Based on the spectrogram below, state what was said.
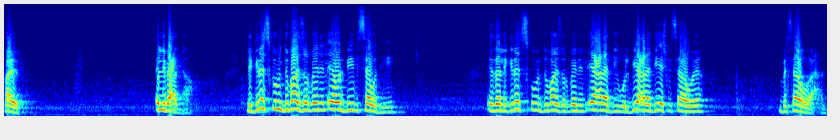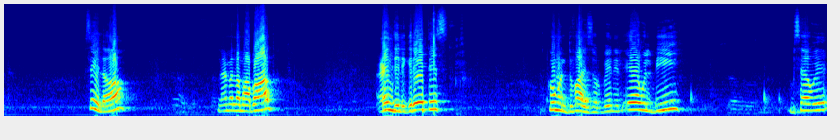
طيب. اللي بعدها. ال greatest common divisor بين ال a وال b بيساوي d إذا ال greatest common divisor بين ال a على d وال b على d إيش بيساوي؟ بيساوي واحد. سهلة آه؟ نعملها مع بعض. عندي ال greatest common divisor بين ال a وال b بيساوي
